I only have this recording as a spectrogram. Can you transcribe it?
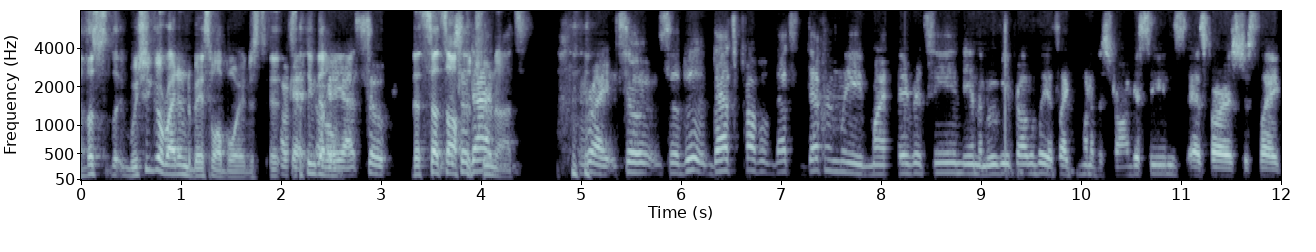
let's, we should go right into baseball boy. Just okay I think that'll okay yeah so that sets off so the true that- knots. right so so the, that's probably that's definitely my favorite scene in the movie probably it's like one of the strongest scenes as far as just like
